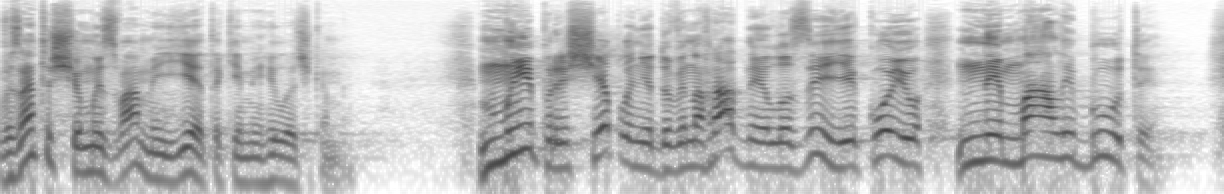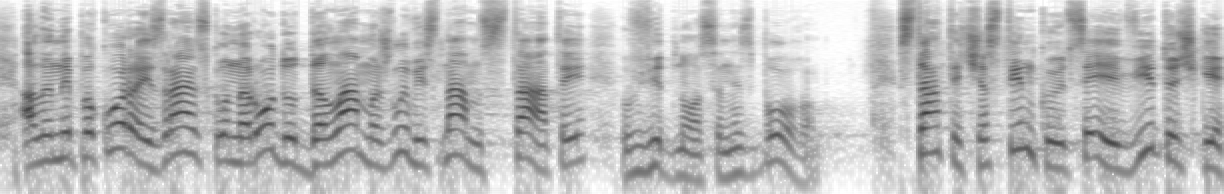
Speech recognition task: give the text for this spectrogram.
Ви знаєте, що ми з вами є такими гілочками? Ми прищеплені до виноградної лози, якою не мали бути. Але непокора ізраїльського народу дала можливість нам стати в відносини з Богом. Стати частинкою цієї віточки,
